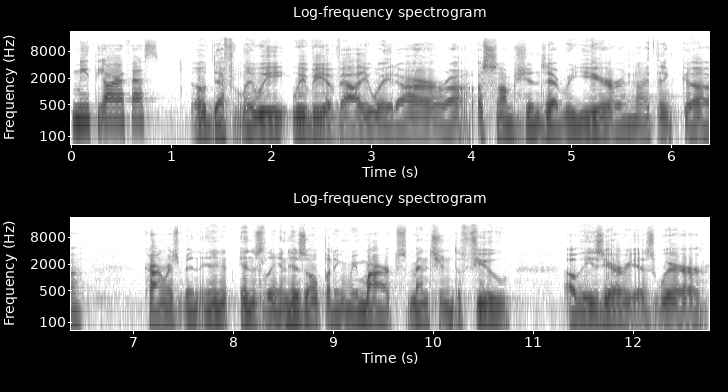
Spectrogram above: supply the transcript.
meet the RFS? Oh, definitely. We, we reevaluate our uh, assumptions every year, and I think uh, Congressman In- Inslee in his opening remarks mentioned a few of these areas where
